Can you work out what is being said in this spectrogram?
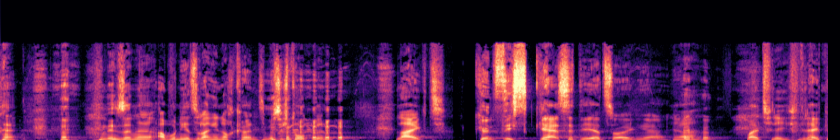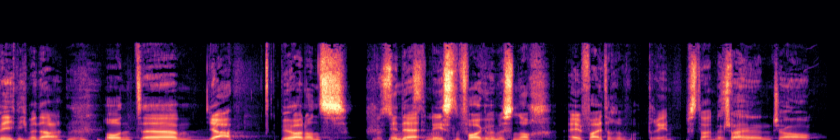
In dem Sinne, abonniert, solange ihr noch könnt, bis ich tot bin. Liked. Künstlich Scarcity erzeugen, ja? Ja, weil vielleicht, vielleicht bin ich nicht mehr da. Und ähm, ja, wir hören uns in der nächsten Folge. Wir müssen noch elf weitere drehen. Bis dann. Bis ciao. dahin, ciao.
